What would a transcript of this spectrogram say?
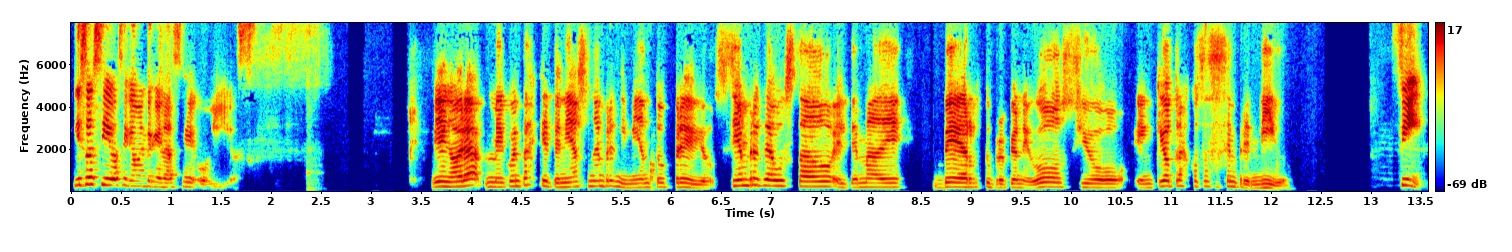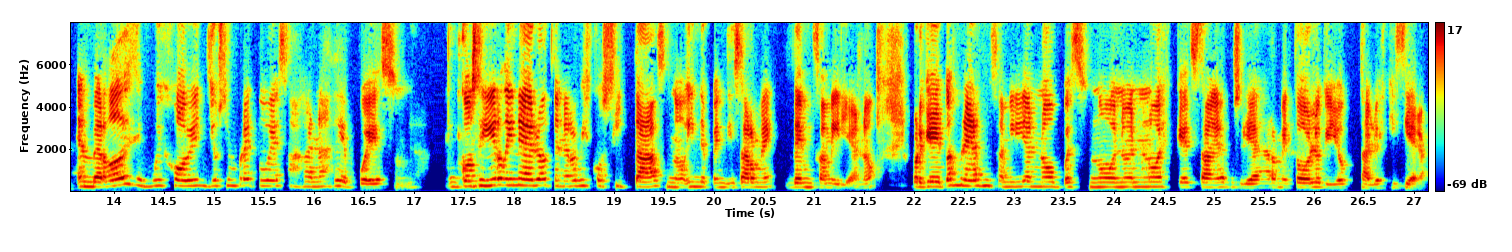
y eso sí, básicamente que nace Ovillos. Bien, ahora me cuentas que tenías un emprendimiento previo. ¿Siempre te ha gustado el tema de ver tu propio negocio? ¿En qué otras cosas has emprendido? Sí, en verdad desde muy joven yo siempre tuve esas ganas de pues conseguir dinero, tener mis cositas, ¿no? Independizarme de mi familia, ¿no? Porque de todas maneras mi familia no, pues no, no, no es que estaba en la posibilidad de darme todo lo que yo tal vez quisiera.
